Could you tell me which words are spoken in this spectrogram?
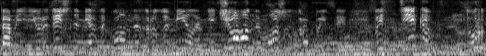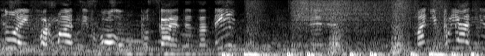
там юридичним язиком незрозумілим, нічого не можу зробити. Ви стільки дурної інформації в голову пускаєте за день. е, маніпуляції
